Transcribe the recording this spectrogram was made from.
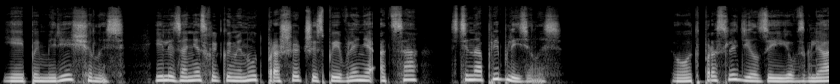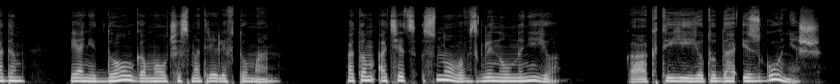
Ей померещилось, или за несколько минут, прошедшие с появления отца, стена приблизилась. Тот проследил за ее взглядом, и они долго молча смотрели в туман. Потом отец снова взглянул на нее. «Как ты ее туда изгонишь?»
